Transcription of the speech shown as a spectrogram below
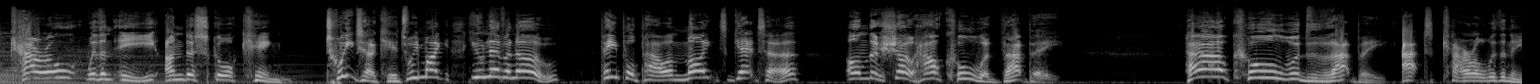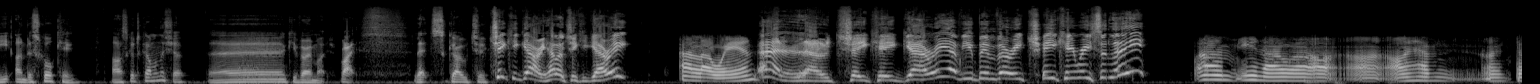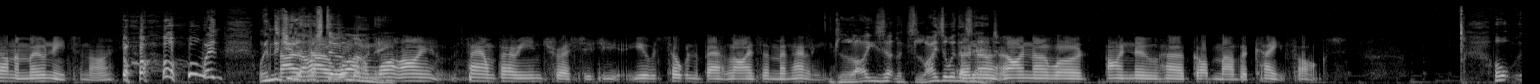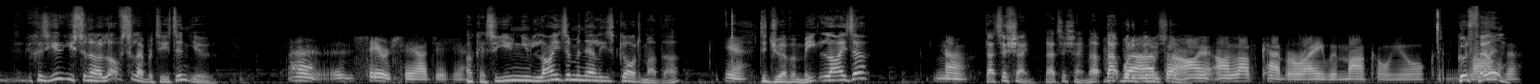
Carol with an E underscore King. Tweet her, kids. We might. You never know. People power might get her on the show. How cool would that be? How cool would that be? At Carol with an E underscore King. Ask her to come on the show. Thank you very much. Right. Let's go to Cheeky Gary. Hello, Cheeky Gary. Hello, Iain. Hello, Cheeky Gary. Have you been very cheeky recently? Um, you know, uh, I, I haven't uh, done a Mooney tonight. when when did no, you last no, do a what, Mooney? What I found very interesting, you, you was talking about Liza Minnelli. Liza, that's Liza with a Z. And, uh, I know, uh, I knew her godmother, Kate Fox. Oh, because you used to know a lot of celebrities, didn't you? Uh, seriously, I did, yeah. Okay, so you knew Liza Minnelli's godmother. Yeah. Did you ever meet Liza? No. That's a shame. That's a shame. That, that would have been a but story. I, I love Cabaret with Michael York. And Good Liza film.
